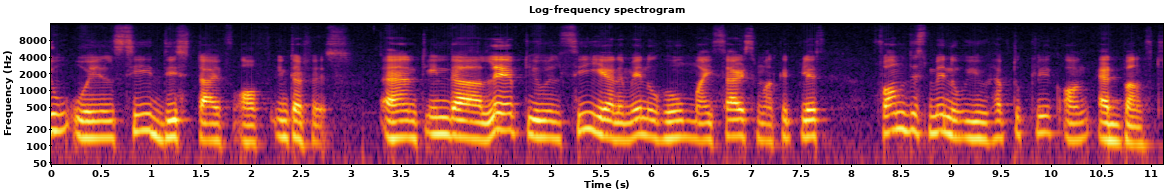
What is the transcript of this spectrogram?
you will see this type of interface. And in the left you will see here a menu home my sites marketplace. From this menu you have to click on advanced.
